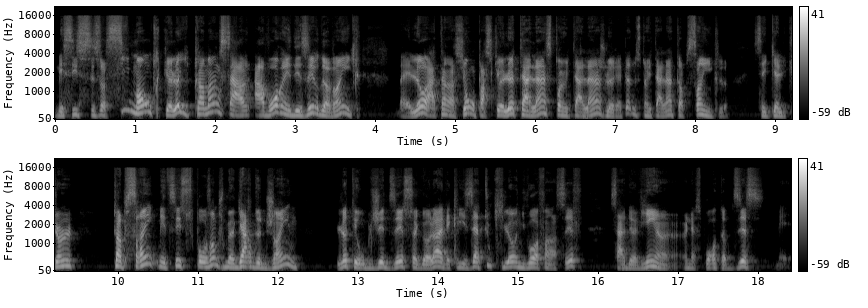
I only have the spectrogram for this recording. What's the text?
Mais c'est ça. S'il montre que là, il commence à avoir un désir de vaincre, ben là, attention, parce que le talent, c'est un talent, je le répète, mais c'est un talent top 5. C'est quelqu'un top 5, mais tu sais, supposons que je me garde de gêne, là, tu es obligé de dire ce gars-là, avec les atouts qu'il a au niveau offensif, ça devient un, espoir top 10. Mais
